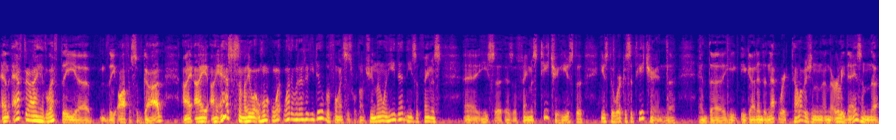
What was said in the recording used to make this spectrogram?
And after I had left the uh, the office of God, I, I, I asked somebody, well, what, what, what did he do before? I says, well, don't you know what he did? He's a famous, uh, he's a, is a famous teacher. He used to he used to work as a teacher, and uh, and uh, he he got into network television in, in the early days, and uh,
